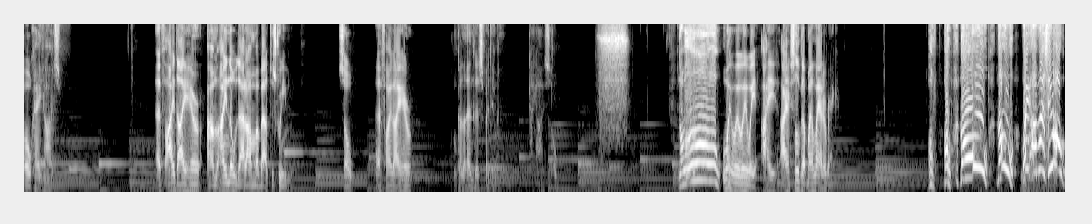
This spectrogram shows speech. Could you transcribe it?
Okay, guys. If I die here, um, I know that I'm about to scream. So, if I die here, I'm gonna end this video. Okay, guys, so. No! Wait, wait, wait, wait. I, I still got my ladder back. Oh, oh, no! No! Wait, I'm at zero!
